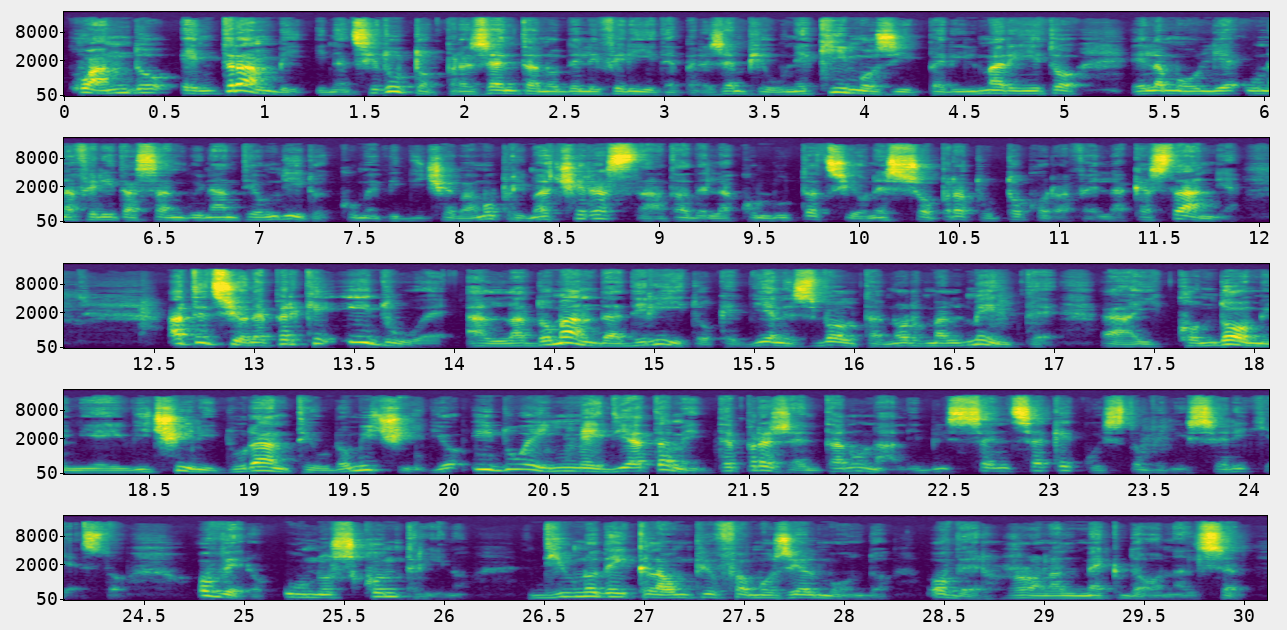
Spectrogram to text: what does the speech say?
quando entrambi innanzitutto presentano delle ferite, per esempio un'echimosi per il marito e la moglie una ferita sanguinante a un dito e come vi dicevamo prima c'era stata della colluttazione soprattutto con Raffaella Castagna. Attenzione perché i due, alla domanda di rito che viene svolta normalmente ai condomini e ai vicini durante un omicidio, i due immediatamente presentano un alibi senza che questo venisse richiesto, ovvero uno scontrino di uno dei clown più famosi al mondo, ovvero Ronald McDonald's.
